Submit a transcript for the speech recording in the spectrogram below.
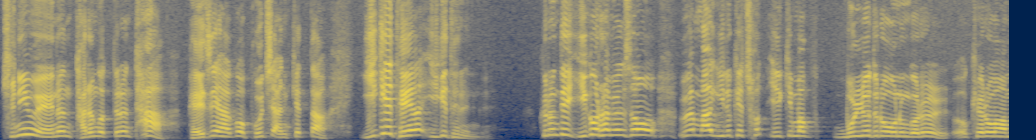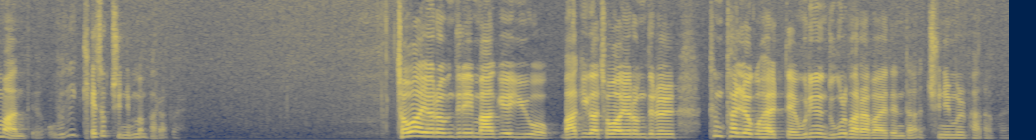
주님 외에는 다른 것들은 다 배제하고 보지 않겠다. 이게 돼야 이게 되는 거예요. 그런데 이걸 하면서 왜 막 이렇게 첫, 이렇게 막 몰려 들어오는 거를 어, 괴로워하면 안 돼요. 우리 계속 주님만 바라봐요. 저와 여러분들이 마귀의 유혹, 마귀가 저와 여러분들을 틈타려고 할 때 우리는 누굴 바라봐야 된다? 주님을 바라봐요.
